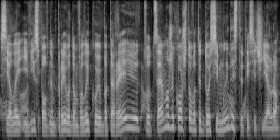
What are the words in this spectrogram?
CLA EV з повним приводом, великою батареєю, то це може коштувати до 70 тисяч євро.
